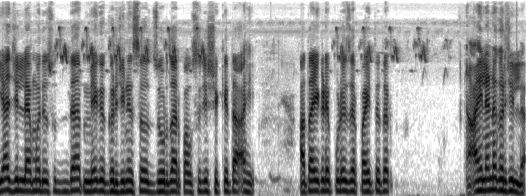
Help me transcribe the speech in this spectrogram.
या जिल्ह्यामध्ये सुद्धा मेघगर्जनेसह जोरदार पावसाची शक्यता आहे. आता इकडे पुढे जर पाहिलं तर अहिल्यानगर जिल्हा.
